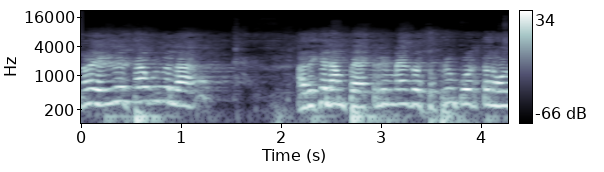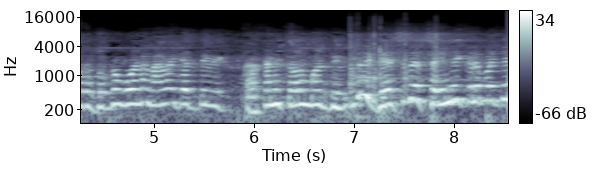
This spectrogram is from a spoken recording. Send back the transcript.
ನಾವು ಎಡ್ಜಸ್ಟ್ ಆಗುದಿಲ್ಲ ಅದಕ್ಕೆ ನಮ್ಮ ಫ್ಯಾಕ್ಟ್ರಿ ಮ್ಯಾಗ ಸುಪ್ರೀಂ ಕೋರ್ಟ್ ತನ ಹೋದ್ರು ಸುಪ್ರೀಂ ಕೋರ್ಟ್ ನಾವೇ ಗೆದ್ದೀವಿ. ಕಾರ್ಖಾನೆ ಚಾಲು ಮಾಡ್ತೀವಿ. ಅಂದ್ರೆ ದೇಶದ ಸೈನಿಕರ ಬಗ್ಗೆ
